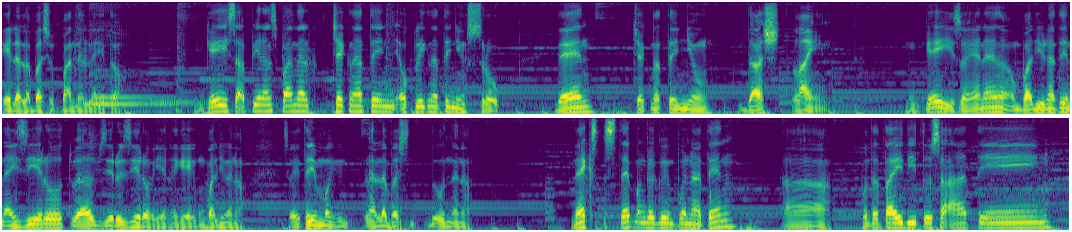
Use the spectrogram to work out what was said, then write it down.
Kaya lalabas yung panel na ito. Okay, sa appearance panel, check natin o click natin yung stroke. Then, check natin yung dashed line. Okay, so yan na, ang value natin ay 0, 12, 0, 0. Yan lagay yung value, no? So, ito yung maglalabas doon, ano. Next step, ang gagawin po natin, uh, punta tayo dito sa ating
